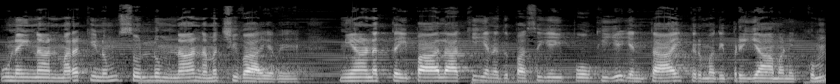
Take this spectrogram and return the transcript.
உனை நான் மறக்கினும் சொல்லும் நான் நமச்சிவாயவே. ஞானத்தை பாலாக்கி எனது பசியை போக்கிய என் தாய் திருமதி பிரியாமணிக்கும்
